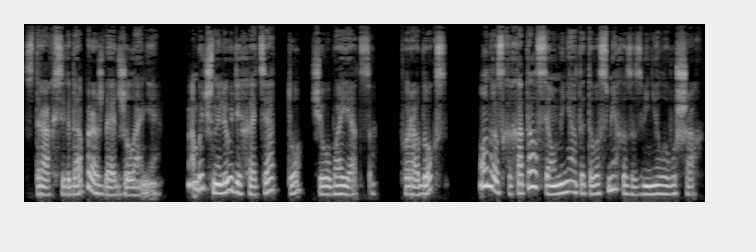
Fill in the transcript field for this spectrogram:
Страх всегда порождает желание. Обычно люди хотят то, чего боятся. Парадокс? Он расхохотался, а у меня от этого смеха зазвенело в ушах.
